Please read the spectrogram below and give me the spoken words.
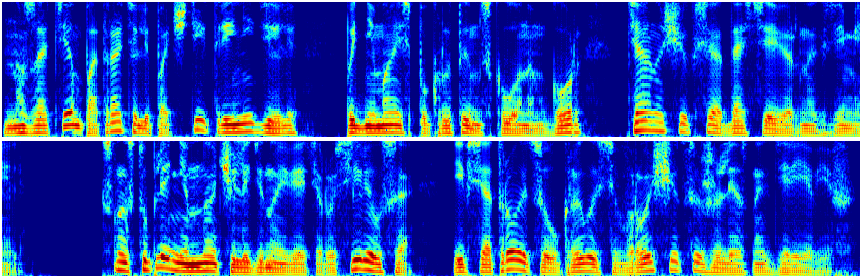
но затем потратили почти три недели, поднимаясь по крутым склонам гор, тянущихся до северных земель. С наступлением ночи ледяной ветер усилился, и вся троица укрылась в рощице железных деревьев.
